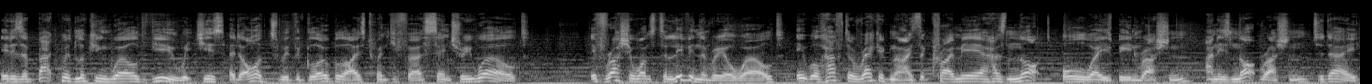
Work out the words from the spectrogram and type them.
It is a backward looking worldview which is at odds with the globalized 21st century world. If Russia wants to live in the real world, it will have to recognize that Crimea has not always been Russian and is not Russian today.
